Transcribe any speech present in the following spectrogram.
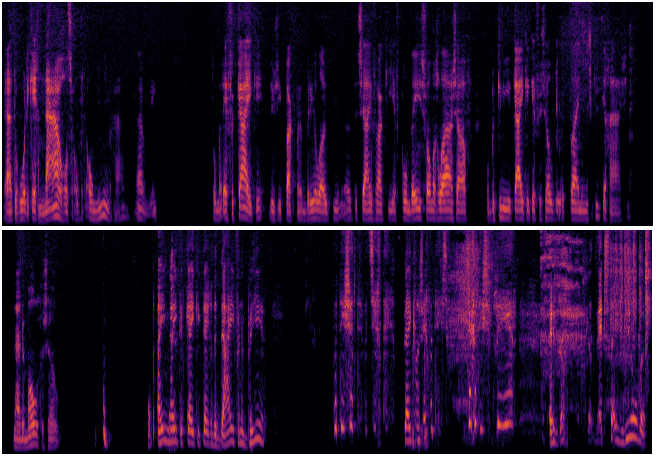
Ja, toen hoorde ik echt nagels over het aluminium gaan. Nou, ik denk, toch maar even kijken. Dus ik pak mijn bril uit, het zijvakje, even condens van mijn glazen af. Op mijn knieën kijk ik even zo door het kleine muskietengaasje. Naar de motor zo. Op één meter keek ik tegen de dij van een beer. Wat is het? Wat zegt hij? Dekelen zegt, wat is het? Zeg, het is een beer. En dat, dat werd steeds wilder.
